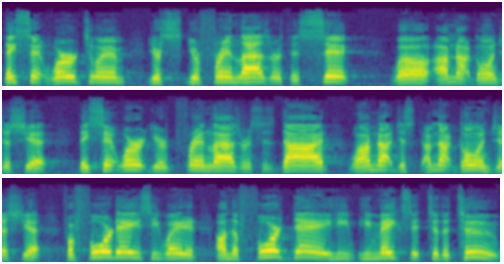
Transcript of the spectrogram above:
They sent word to him, your, your friend Lazarus is sick. Well, I'm not going just yet. They sent word, your friend Lazarus has died. Well, I'm not just, I'm not going just yet. For four days he waited. On the fourth day, he, he makes it to the tomb.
